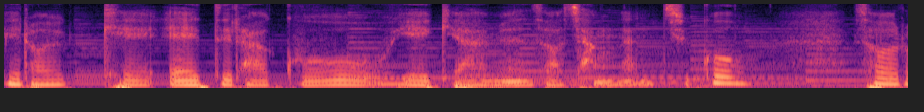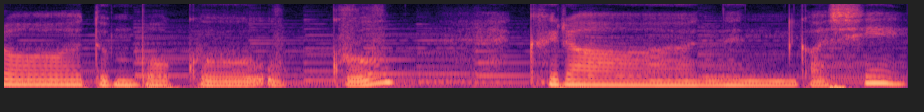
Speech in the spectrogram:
이렇게 애들하고 얘기하면서 장난치고 서로 눈 보고 웃고 그러는 것이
